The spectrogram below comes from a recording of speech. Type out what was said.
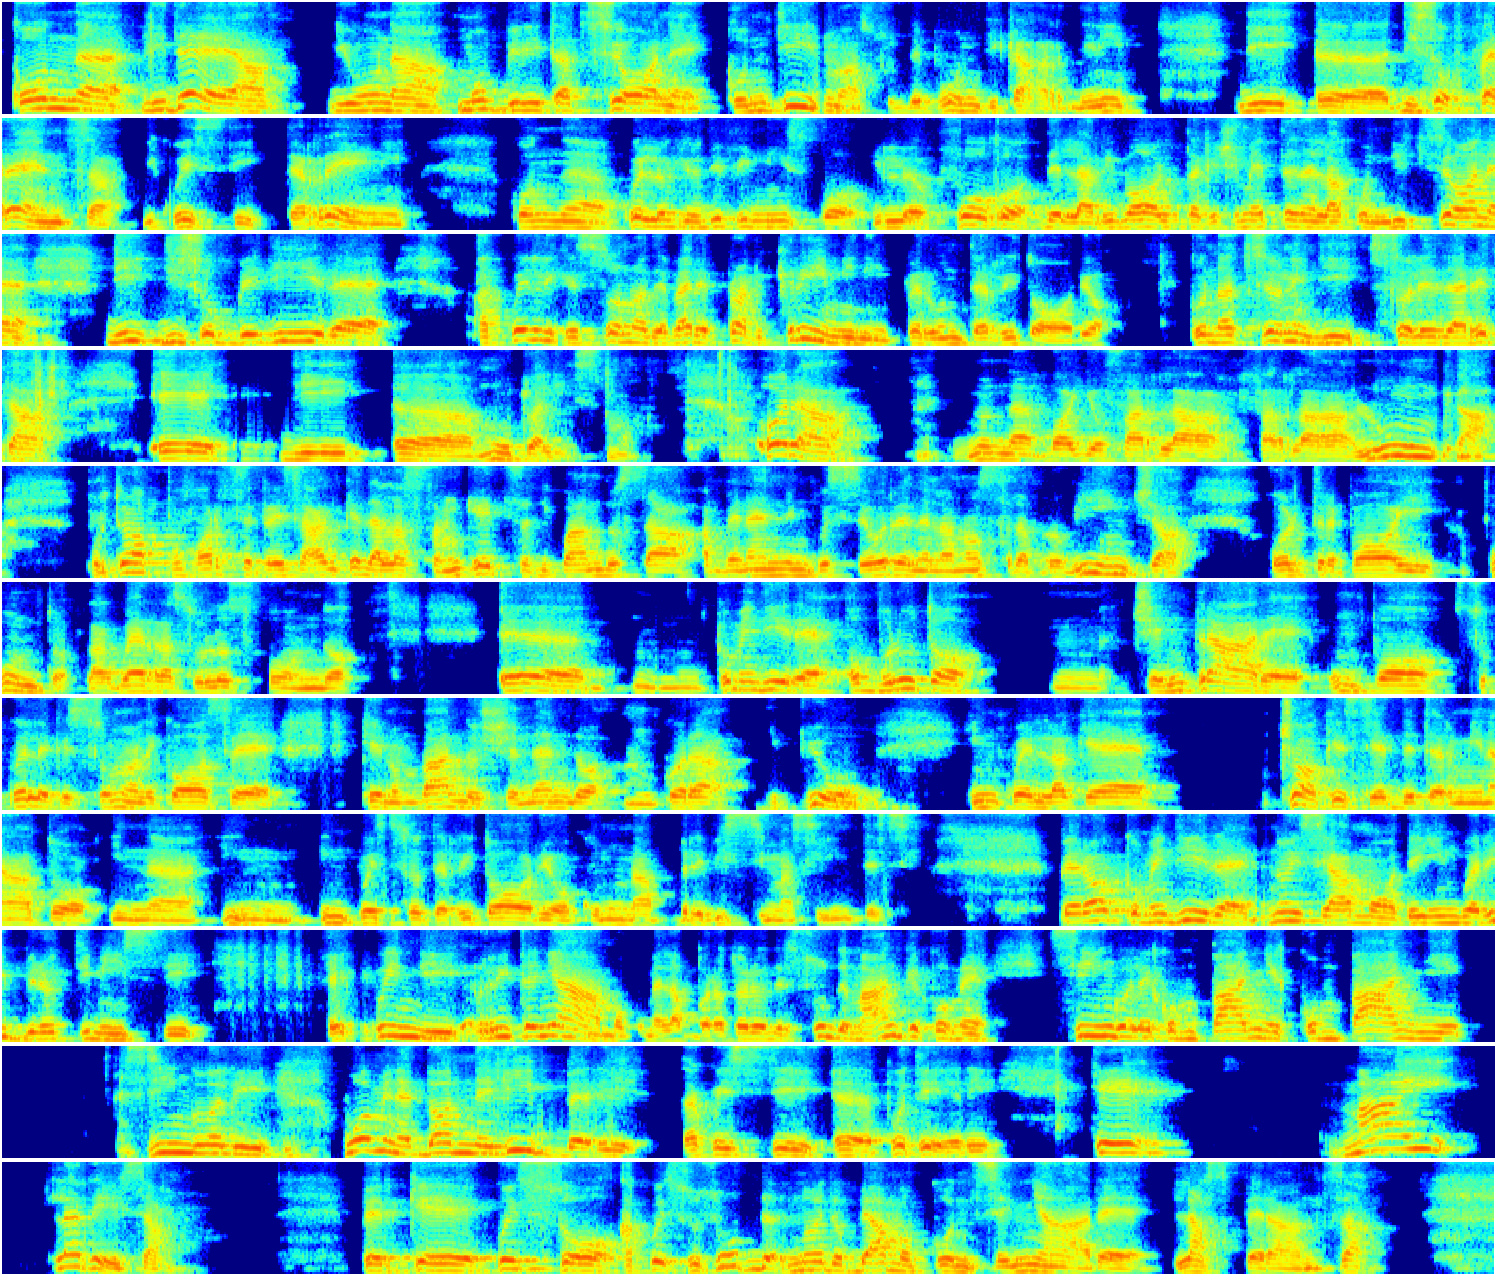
con l'idea di una mobilitazione continua su dei punti cardini di, eh, di sofferenza di questi terreni con quello che io definisco il fuoco della rivolta che ci mette nella condizione di disobbedire a quelli che sono dei veri e propri crimini per un territorio, con azioni di solidarietà e di uh, mutualismo. Ora non voglio farla, farla, lunga, purtroppo forse presa anche dalla stanchezza di quando sta avvenendo in queste ore nella nostra provincia, oltre poi appunto la guerra sullo sfondo eh, come dire, ho voluto mh, centrare un po' su quelle che sono le cose che non vanno scendendo ancora di più in quella che è ciò che si è determinato in, in, in questo territorio con una brevissima sintesi. Però, come dire, noi siamo degli inguaribili ottimisti e quindi riteniamo come Laboratorio del Sud, ma anche come singole compagne e compagni singoli uomini e donne liberi da questi eh, poteri che mai l'ha resa perché questo, a questo sud noi dobbiamo consegnare la speranza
